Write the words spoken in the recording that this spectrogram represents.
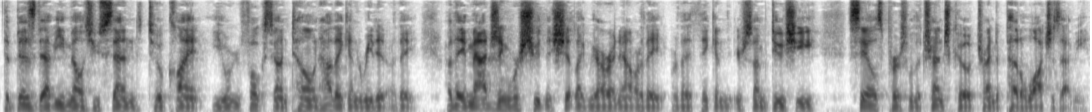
the biz dev emails you send to a client. You're focusing on tone. How are they going to read it? Are they are they imagining we're shooting the shit like we are right now? Or are they are they thinking you're some douchey salesperson with a trench coat trying to peddle watches at me?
